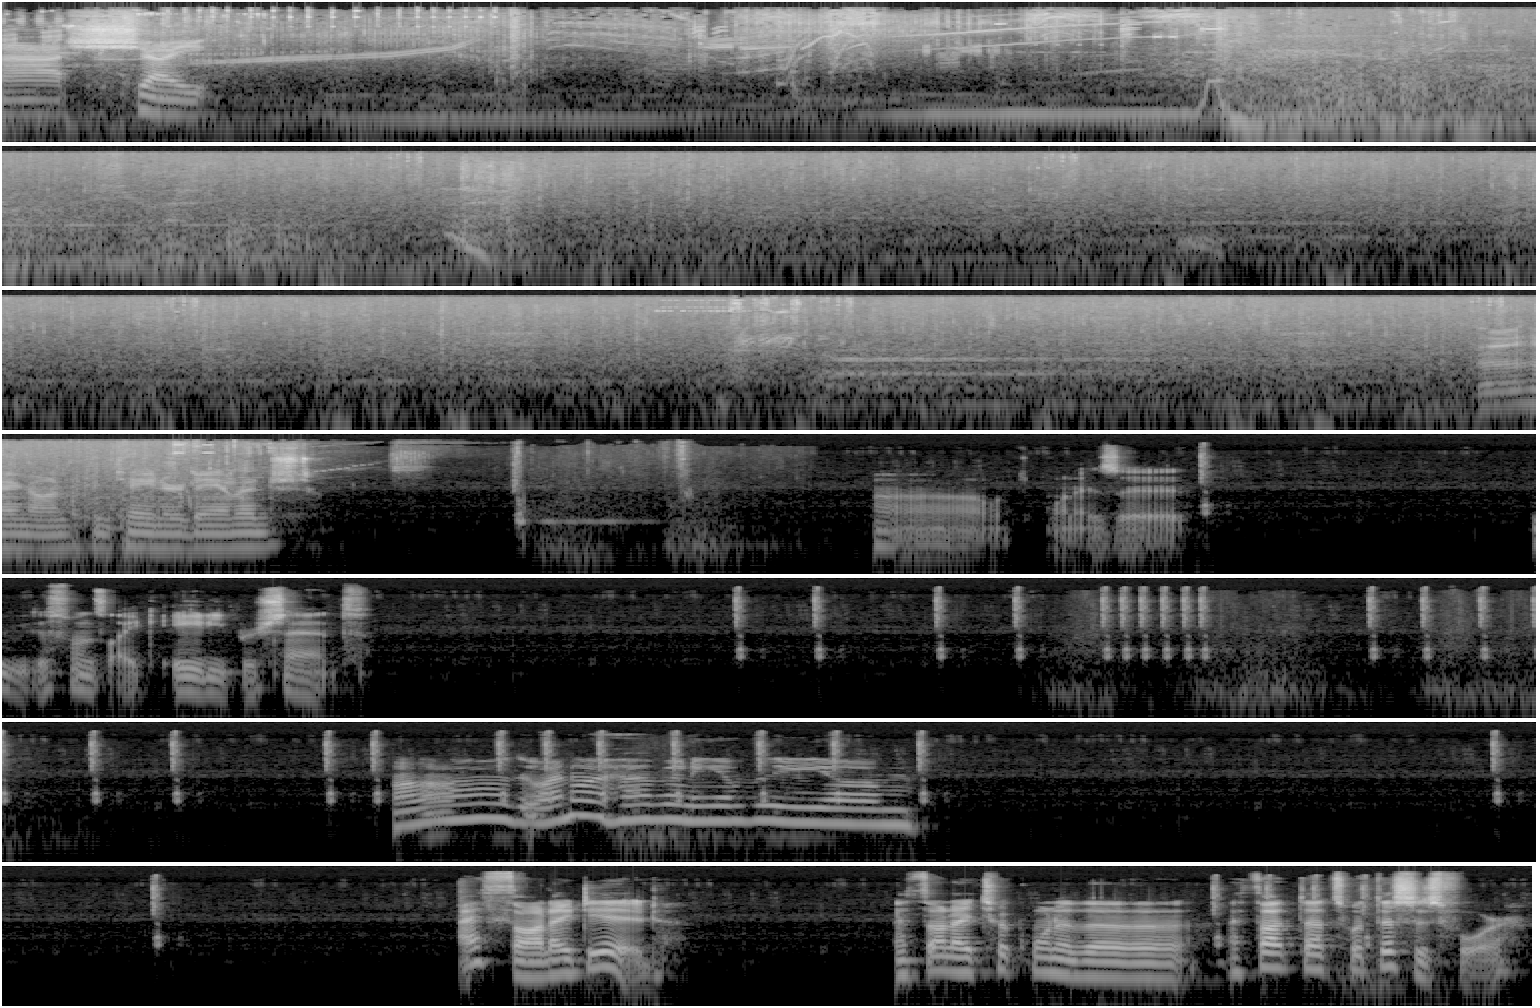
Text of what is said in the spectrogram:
Ah, shite. Alright, hang on. Container damaged. Uh, which one is it? Ooh, this one's like 80%. Uh, do I not have any of the, um... I thought I did. I thought I took one of the... I thought that's what this is for.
